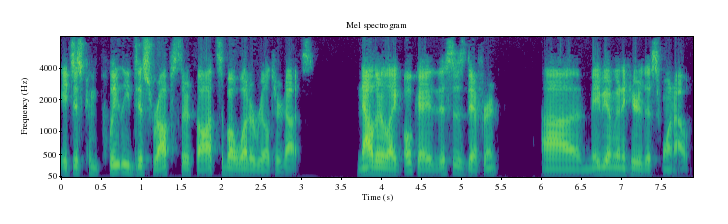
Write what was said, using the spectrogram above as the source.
it just completely disrupts their thoughts about what a realtor does. Now they're like, okay, this is different. Uh, maybe I'm going to hear this one out.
